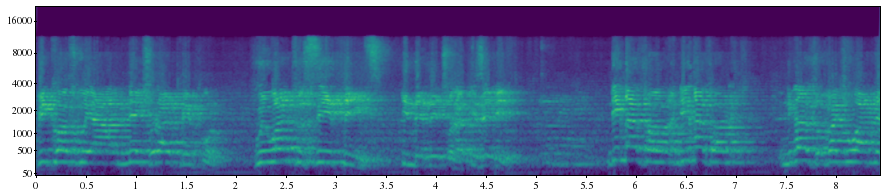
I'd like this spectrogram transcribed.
Because we are natural people. We want to see things in the natural, isn't it? ndingazo vachiwana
